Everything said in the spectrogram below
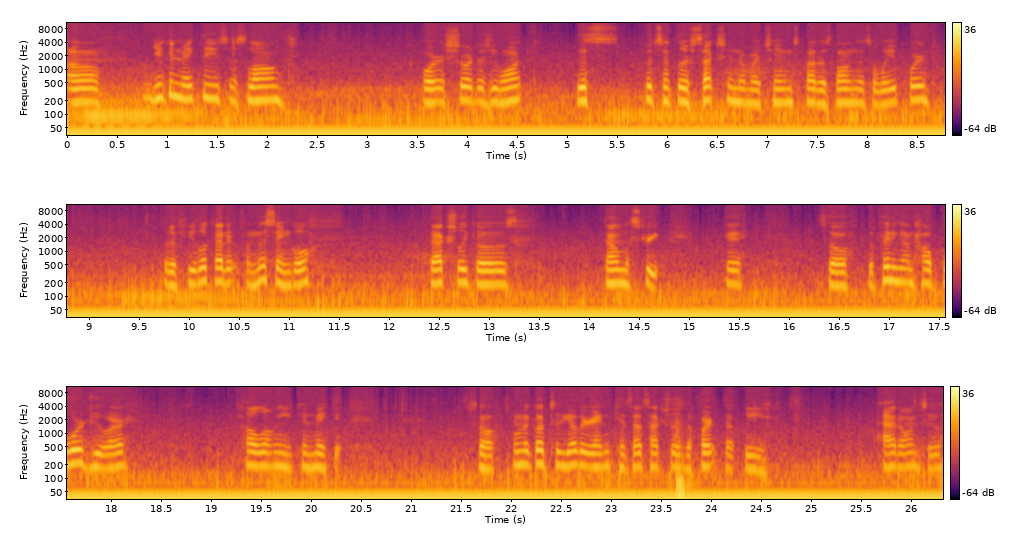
Um, you can make these as long or as short as you want. This particular section of my chain is about as long as a waveboard. But if you look at it from this angle, it actually goes down the street. Okay. So depending on how bored you are, how long you can make it. So I'm going to go to the other end because that's actually the part that we add on to.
